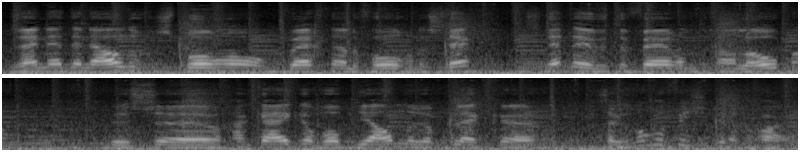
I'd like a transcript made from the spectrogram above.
We zijn net in de auto gesprongen op weg naar de volgende stek. Het is net even te ver om te gaan lopen. Dus eh, we gaan kijken of we op die andere plek eh, straks nog een visje kunnen vangen.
